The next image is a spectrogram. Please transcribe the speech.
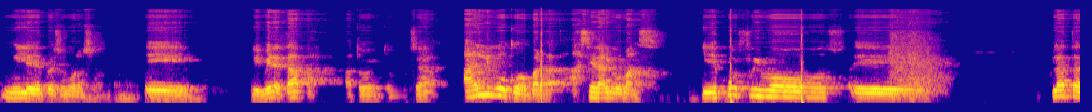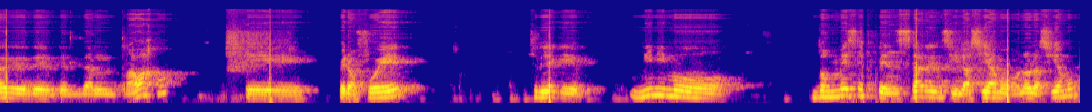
miles de pesos por allá. Eh, primera etapa a todo esto. O sea, algo como para hacer algo más. Y después fuimos eh, plata del trabajo, eh, pero fue, yo diría que mínimo dos meses pensar en si lo hacíamos o no lo hacíamos,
